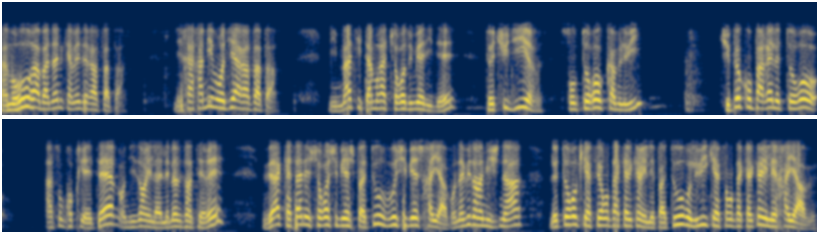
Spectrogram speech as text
Amrou Rabanan Kamed Rafapa. Les Chachamim ont dit à Rafapa, Mimati Tamra Choro peux-tu dire son taureau comme lui? Tu peux comparer le taureau à son propriétaire en disant il a les mêmes intérêts. On a vu dans la Mishnah, le taureau qui a fait honte à quelqu'un, il est pas tour, lui qui a fait honte à quelqu'un, il est chayav.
